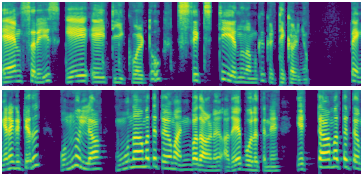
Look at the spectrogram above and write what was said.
answer is a eight equal to sixty എന്ന് നമുക്ക് കിട്ടിക്കഴിഞ്ഞു. അപ്പം എങ്ങനെ കിട്ടിയത്? ഒന്നുമില്ല. മൂന്നാമത്തെ ടേം അൻപതാണ്. അതേപോലെ തന്നെ എട്ടാമത്തെ ടേം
